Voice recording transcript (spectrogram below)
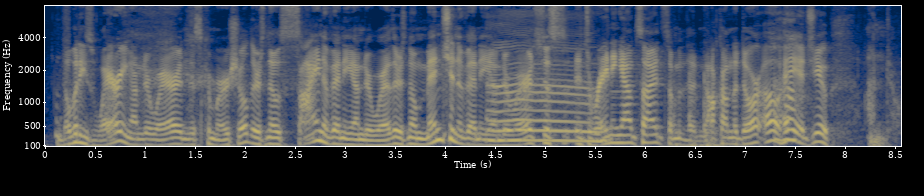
Nobody's wearing underwear in this commercial. There's no sign of any underwear. There's no mention of any underwear. It's just it's oh. raining outside. Someone that knock on the door. Oh, hey, uh-huh. it's you. Underwear.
